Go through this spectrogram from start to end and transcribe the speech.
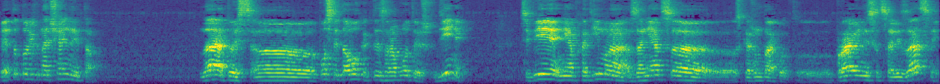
это только начальный этап. Да, то есть э, после того, как ты заработаешь денег, тебе необходимо заняться, скажем так, вот, правильной социализацией,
